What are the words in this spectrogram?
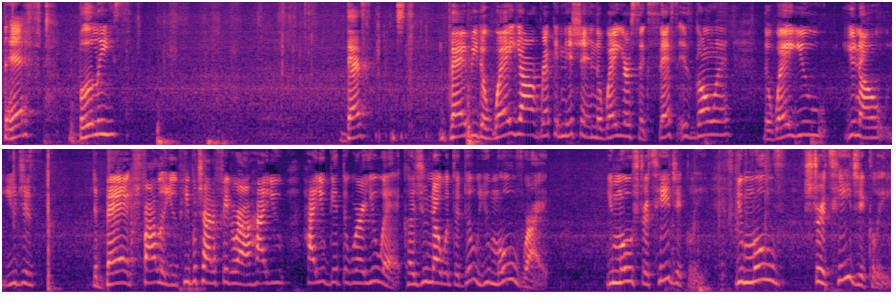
theft, bullies. That's baby, the way y'all recognition and the way your success is going, the way you, you know, you just the bag follow you. People try to figure out how you how you get to where you at cuz you know what to do. You move right. You move strategically. You move strategically.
